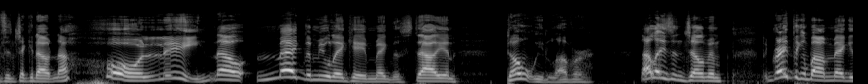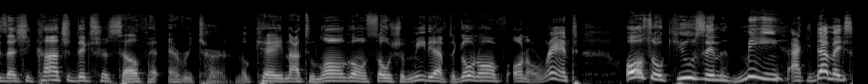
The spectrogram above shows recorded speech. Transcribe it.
Saying, check it out now. Holy. Now, Meg the Mule, aka Meg Thee Stallion, don't we love her? Now, ladies and gentlemen, the great thing about Meg is that she contradicts herself at every turn. Okay, not too long ago on social media, after going off on a rant, also accusing me, Akademiks,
